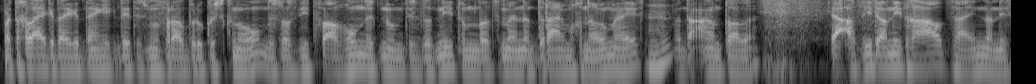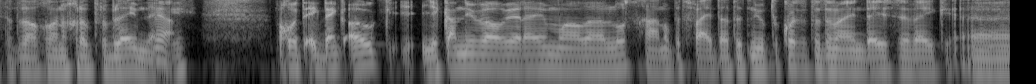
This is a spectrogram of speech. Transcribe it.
Maar tegelijkertijd denk ik, dit is mevrouw Broekers-Knol. Dus als die 1200 noemt, is dat niet omdat men het ruim genomen heeft. Met de aantallen. Ja, als die dan niet gehaald zijn, dan is dat wel gewoon een groot probleem, denk ik. Maar goed, ik denk ook, je kan nu wel weer helemaal eh, losgaan op het feit dat het nu op de korte termijn deze week eh,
